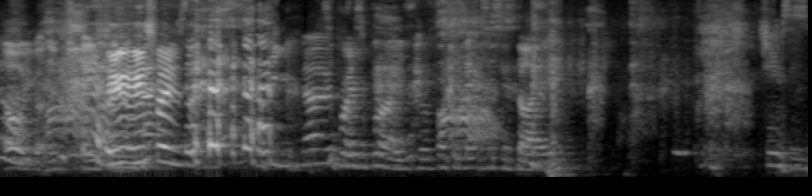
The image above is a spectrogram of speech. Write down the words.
Oh, you got notification. Who, whose phone is that? No. Surprise, surprise, the fucking Nexus is dying. James, this is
